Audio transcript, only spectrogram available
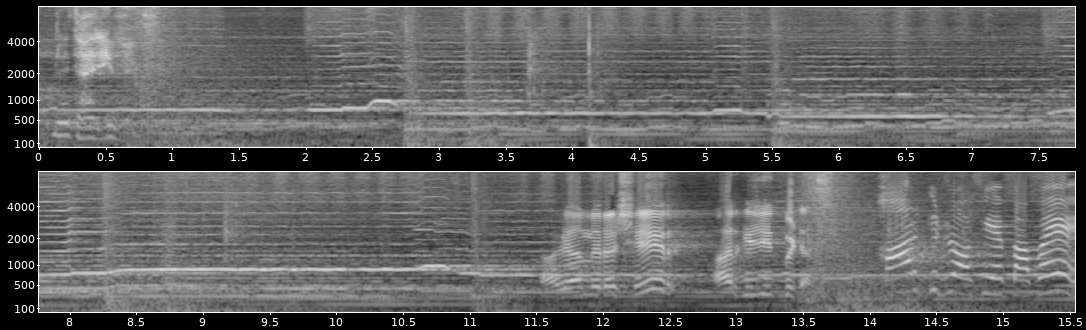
अपने दायरे में। मेरा शेर हार की जीत बेटा। हार की ट्रॉफी है पापा ये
